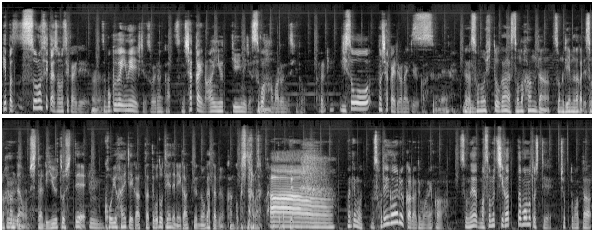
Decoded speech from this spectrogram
やっぱその世界その世界で、うん僕がイメージしてる、そういうなんか、その社会の暗喩っていうイメージはすごいハマるんですけど、理理想の社会ではないというかで。すよね。だからその人がその判断、そのゲームの中でその判断をした理由として、うん。こういう背景があったってことを丁寧に描くのが多分韓国のドラマなのかなああ。まあでも、それがあるから、でもあれか。そのね、まあその違ったものとして、ちょっとまた、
